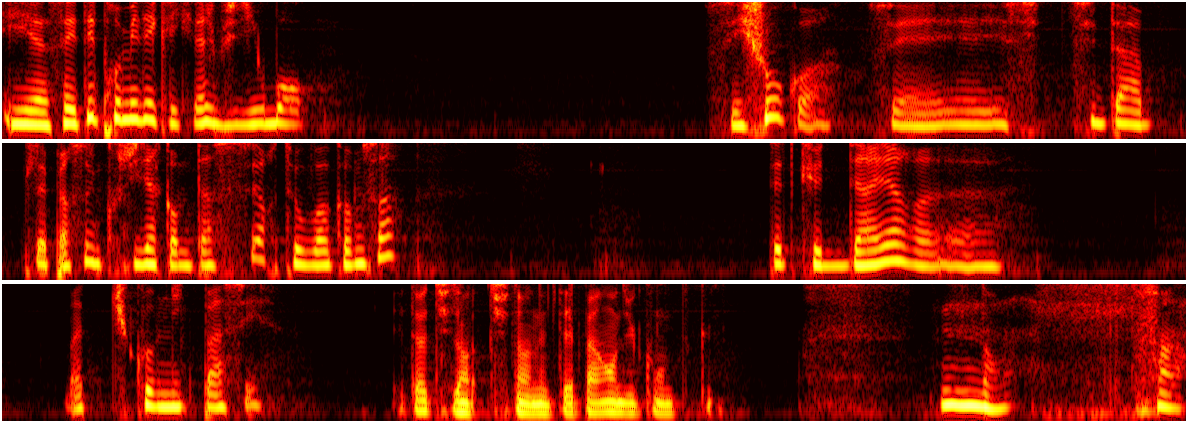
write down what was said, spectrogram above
Et ça a été le premier déclic. Là, je me suis dit, bon, c'est chaud quoi. C'est si, t'as- la personne que tu comme ta sœur te voit comme ça, peut-être que derrière, bah, tu communiques pas assez. Et toi, tu t'en- tu t'en étais pas rendu compte que... Non. Enfin,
